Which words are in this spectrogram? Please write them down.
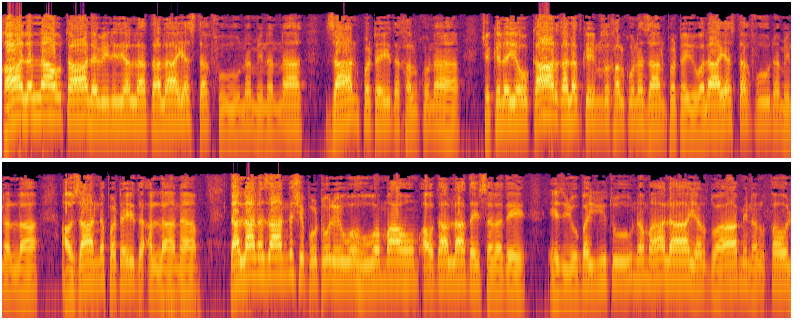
قال الله تعالی ویلی الله تعالی یستغفون من الناس ځان پټي د خلقنا چکل یو کار غلط کین د خلقنا ځان پټي ولا یستغفون من الله او ځان نه پټي د الله نه د الله نه ځان نشه پټول او هو معهم او د الله د سره دی اذ یبیتون ما لا یرضى من القول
